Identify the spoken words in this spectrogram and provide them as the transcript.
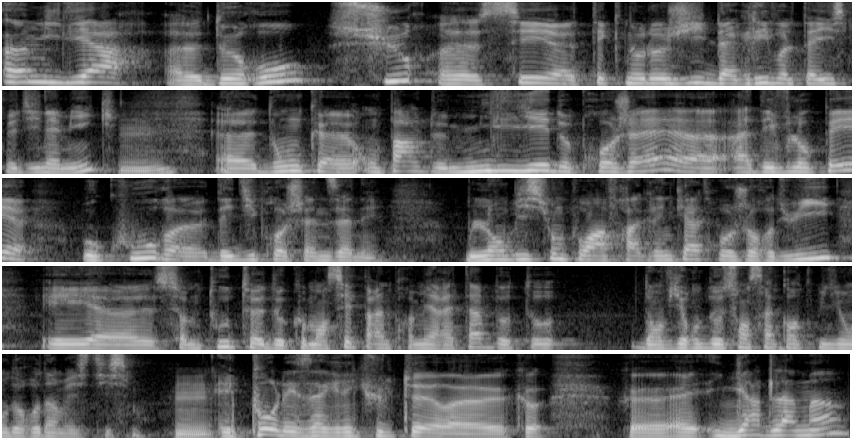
1 milliard euh, d'euros sur euh, ces euh, technologies d'agrivoltaïsme dynamique. Mmh. donc, on parle de milliers de projets à développer au cours des dix prochaines années. L'ambition pour Infragreen 4 aujourd'hui est, somme toute, de commencer par une première étape d'environ 250 millions d'euros d'investissement. Hum. Et pour les agriculteurs, ils gardent la main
